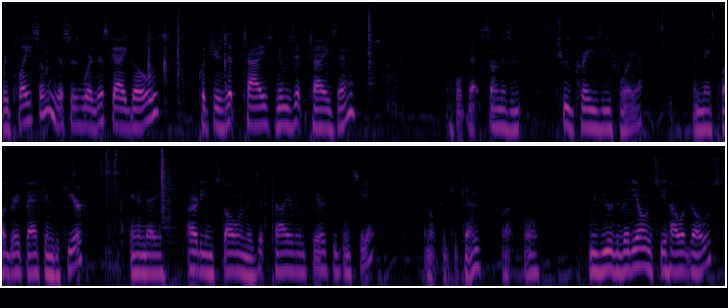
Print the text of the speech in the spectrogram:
replace them. This is where this guy goes. Put your zip ties, new zip ties in. I hope that sun isn't too crazy for you. And they plug right back into here and I already installing a zip tie right there if you can see it. I don't think you can but we'll review the video and see how it goes.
